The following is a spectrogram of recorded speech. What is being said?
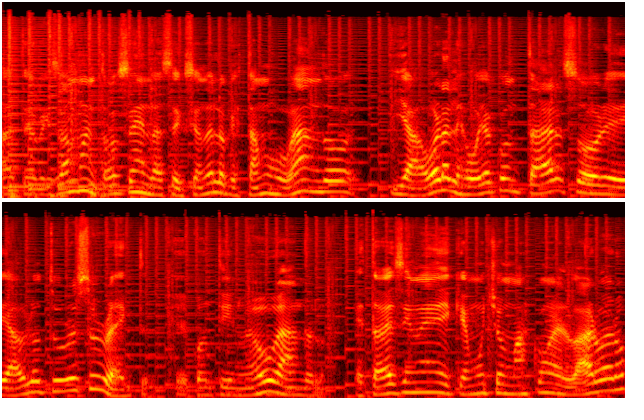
Aterrizamos entonces en la sección de lo que estamos jugando y ahora les voy a contar sobre Diablo 2 Resurrected, que continué jugándolo. Esta vez sí me dediqué mucho más con el bárbaro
